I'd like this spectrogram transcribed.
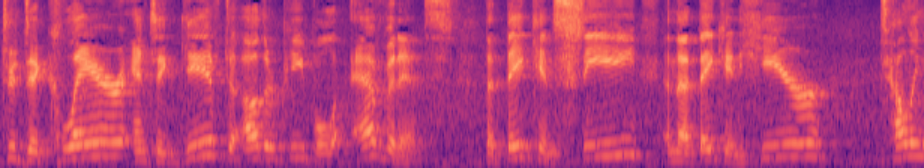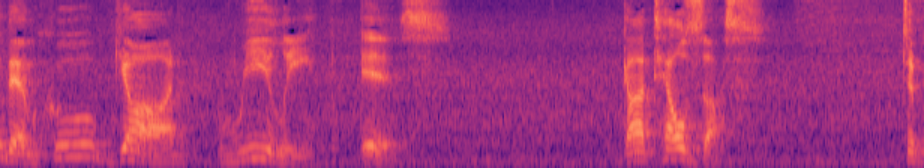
to declare and to give to other people evidence that they can see and that they can hear, telling them who God really is. God tells us to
